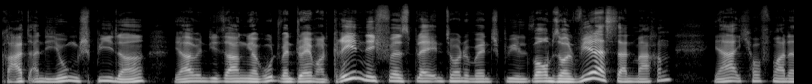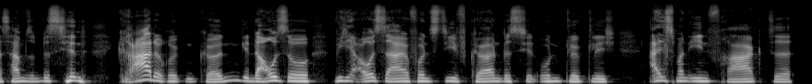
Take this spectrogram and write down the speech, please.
Gerade an die jungen Spieler. Ja, wenn die sagen, ja gut, wenn Draymond Green nicht fürs Play-in-Tournament spielt, warum sollen wir das dann machen? Ja, ich hoffe mal, das haben sie ein bisschen gerade rücken können. Genauso wie die Aussage von Steve Kerr ein bisschen unglücklich, als man ihn fragte,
